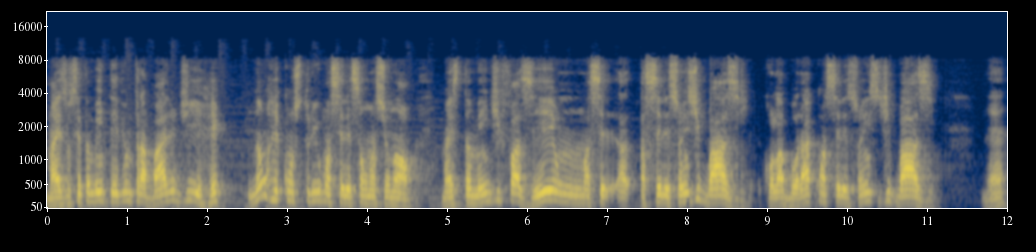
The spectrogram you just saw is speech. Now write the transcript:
Mas você também teve um trabalho de re... não reconstruir uma seleção nacional, mas também de fazer uma, as seleções de base, colaborar com as seleções de base, né?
